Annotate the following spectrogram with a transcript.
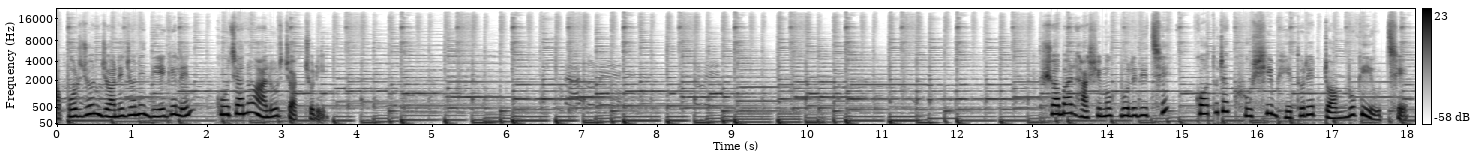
অপরজন জনে জনে দিয়ে গেলেন কুচানো আলুর চচ্চড়ি। সবার হাসিমুখ বলে দিচ্ছে, কতটা খুশি ভেতরে টকবকিয়ে উঠছে।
